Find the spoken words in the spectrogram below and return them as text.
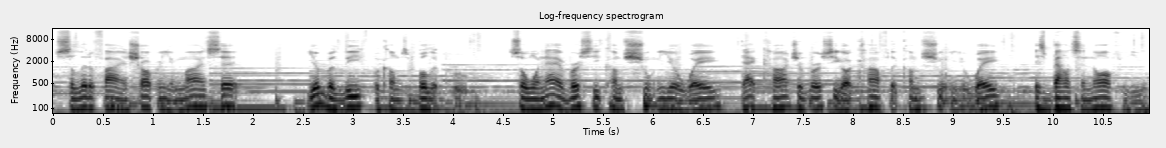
solidify, and sharpen your mindset, your belief becomes bulletproof. So when that adversity comes shooting your way, that controversy or conflict comes shooting your way, it's bouncing off of you.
